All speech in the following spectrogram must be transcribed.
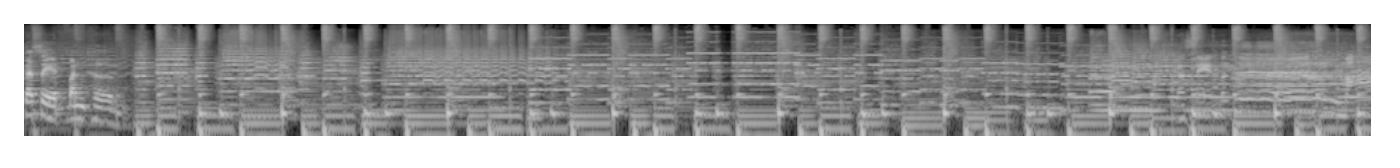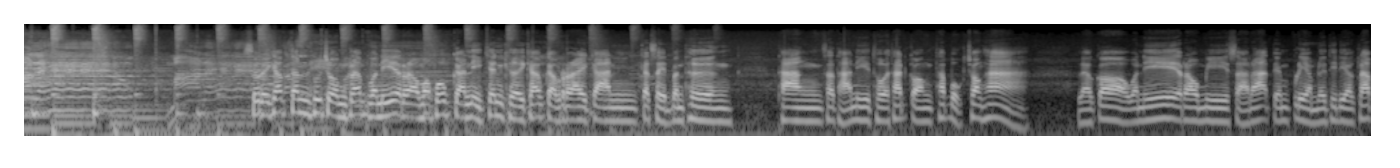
เกษตรบันเทิง วสวัสดีครับท่านผู้ชมครับ วันนี้เรามาพบกันอีกเช่นเคยครับ กับรายการเกษตรบันเทิง ทางสถานีโทรทัศน์กองทัพบกช่อง 5 แล้วก็วันนี้เรามีสาระเต็มเปี่ยมเลยทีเดียวครับ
